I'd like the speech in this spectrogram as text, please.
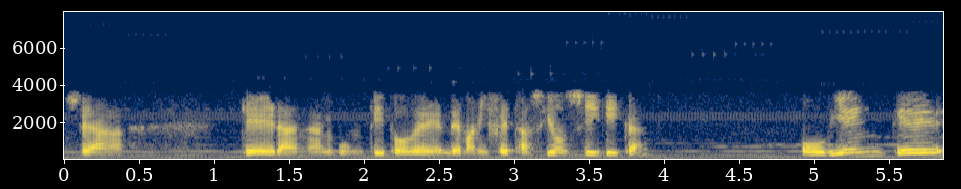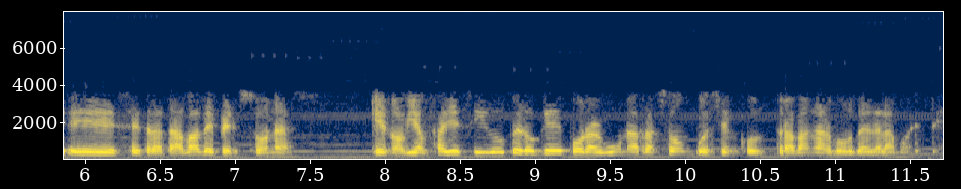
o sea que eran algún tipo de, manifestación psíquica, o bien que eh, se trataba de personas que no habían fallecido, pero que por alguna razón pues se encontraban al borde de la muerte.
